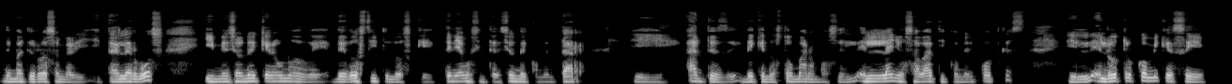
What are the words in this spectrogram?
de Matthew Rosenberg y Tyler Voss y mencioné que era uno de, dos títulos que teníamos intención de comentar y antes de, que nos tomáramos el, año sabático en el podcast. El, otro cómic es eh,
